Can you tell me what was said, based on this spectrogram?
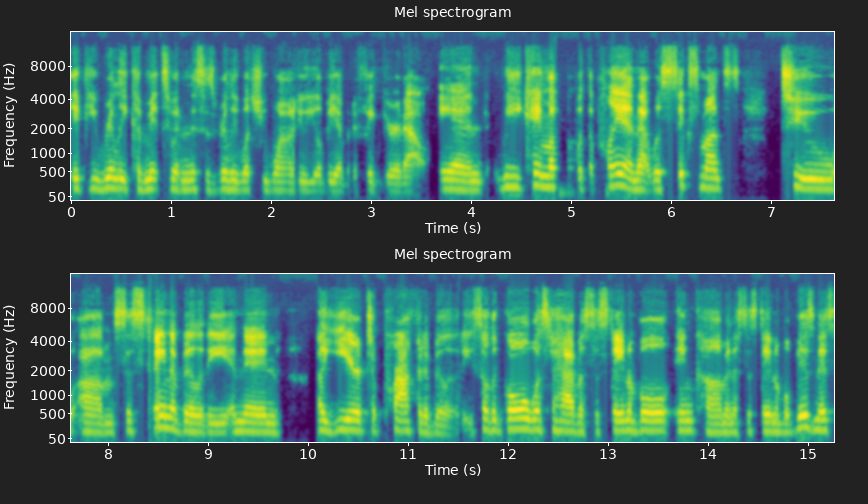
if you really commit to it and this is really what you want to do, you'll be able to figure it out. And we came up with a plan that was six months to um, sustainability and then a year to profitability. So the goal was to have a sustainable income and a sustainable business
